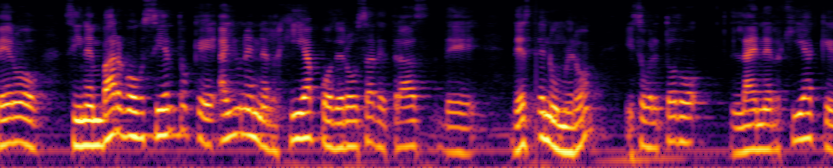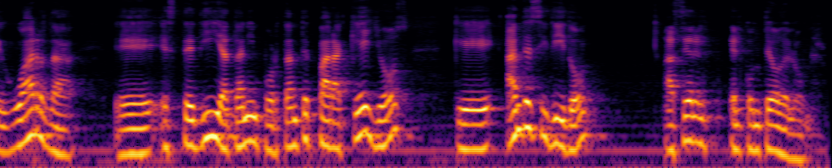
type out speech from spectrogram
pero sin embargo siento que hay una energía poderosa detrás de, de este número y sobre todo la energía que guarda eh, este día tan importante para aquellos que han decidido hacer el, conteo del Homer.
